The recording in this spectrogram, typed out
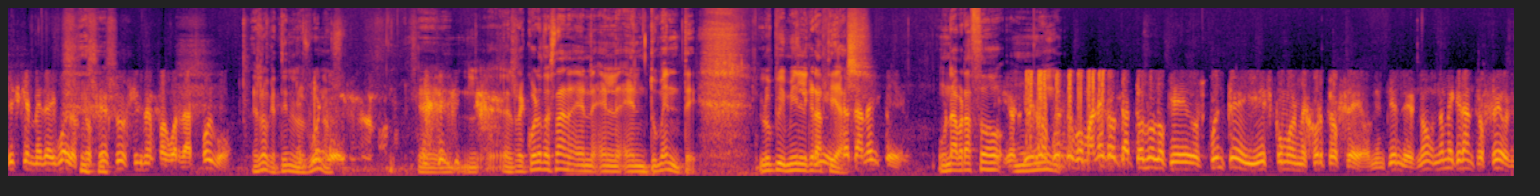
si es que me da igual, los trofeos solo sirven para guardar polvo. Es lo que tienen los buenos. Que el, el recuerdo está en, en- en tu mente. Lupi, mil Sí, gracias. exactamente. Un abrazo Yo muy... cuento como anécdota todo lo que os cuente y es como el mejor trofeo, ¿me entiendes? No, no me quedan trofeos,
